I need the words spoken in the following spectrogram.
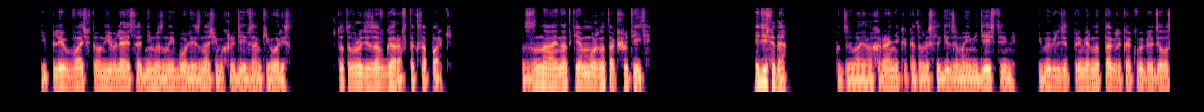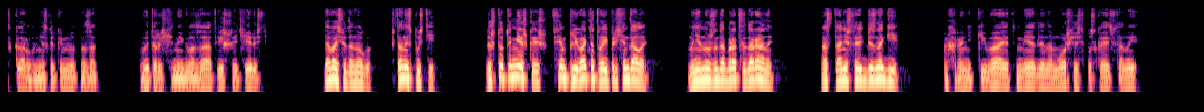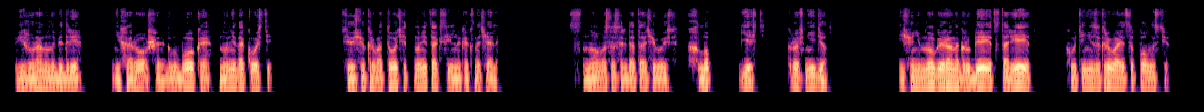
И плевать, что он является одним из наиболее значимых людей в замке Орис. Что-то вроде Завгара в таксопарке. Знай, над кем можно так шутить. «Иди сюда», Подзываю охранника, который следит за моими действиями и выглядит примерно так же, как выглядела Скарл несколько минут назад. Вытаращенные глаза, отвисшая челюсть. «Давай сюда ногу, штаны спусти!» «Да что ты мешкаешь? Всем плевать на твои причиндалы! Мне нужно добраться до раны! Останешься ведь без ноги!» Охранник кивает, медленно, морщась, спускает штаны. Вижу рану на бедре. Нехорошая, глубокая, но не до кости. Все еще кровоточит, но не так сильно, как в начале. Снова сосредотачиваюсь. Хлоп, есть, кровь не идет. Еще немного, и рана грубеет, стареет, хоть и не закрывается полностью.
